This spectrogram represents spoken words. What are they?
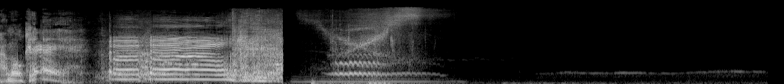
I'm okay.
